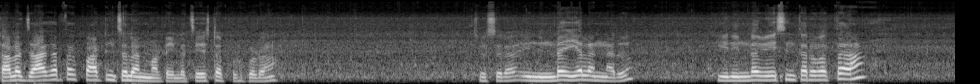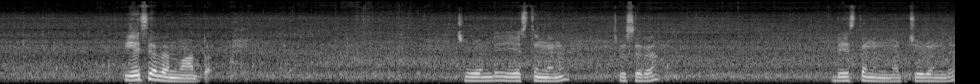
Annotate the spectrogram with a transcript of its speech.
చాలా జాగ్రత్తగా పాటించాలన్నమాట ఇలా చేసేటప్పుడు కూడా. చూసారా? ఈ నిండా వేయాలన్నారు. ఈ నిండా వేసిన తర్వాత వేసేయాలన్నమాట. చూడండి వేస్తున్నాను. చూసారా? వేస్తాను అనమాట చూడండి.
